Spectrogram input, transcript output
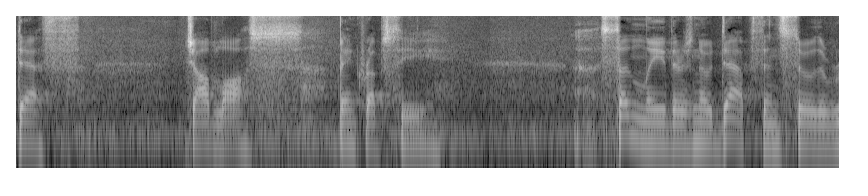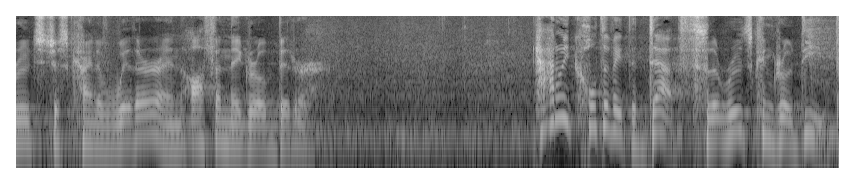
death, job loss, bankruptcy. Suddenly there's no depth, and so the roots just kind of wither, and often they grow bitter. How do we cultivate the depth so that roots can grow deep?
